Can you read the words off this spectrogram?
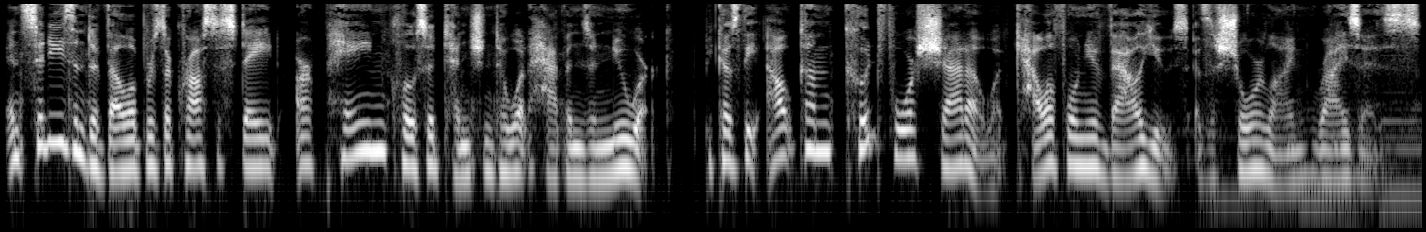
And cities and developers across the state are paying close attention to what happens in Newark because the outcome could foreshadow what California values as the shoreline rises.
